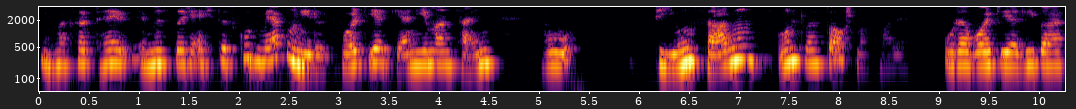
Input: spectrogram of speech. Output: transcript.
Und man gesagt, hey, ihr müsst euch echt das gut merken, Mädels. Wollt ihr gern jemand sein, wo die Jungs sagen, und warst du auch schon auf Malle? Oder wollt ihr lieber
